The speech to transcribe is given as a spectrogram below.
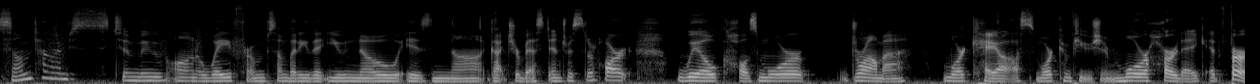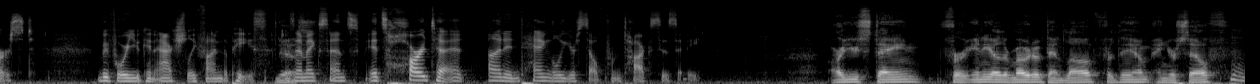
Sometimes to move on away from somebody that you know is not got your best interest at heart will cause more drama, more chaos, more confusion, more heartache at first before you can actually find the peace. Does that make sense? It's hard to unentangle yourself from toxicity. Are you staying for any other motive than love for them and yourself? Hmm.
